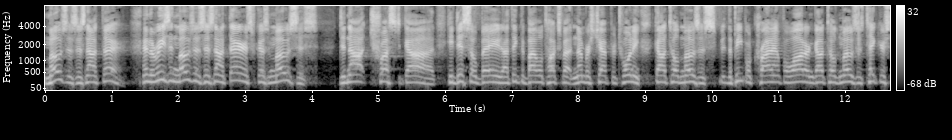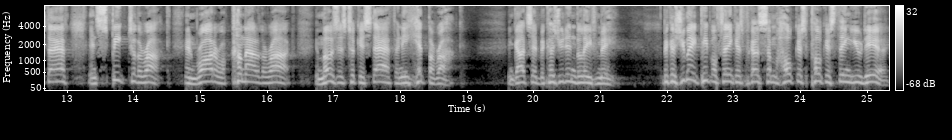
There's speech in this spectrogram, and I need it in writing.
Moses is not there. And the reason Moses is not there is because Moses did not trust God. He disobeyed. I think the Bible talks about Numbers chapter 20. God told Moses, the people cried out for water, and God told Moses, Take your staff and speak to the rock, and water will come out of the rock. And Moses took his staff and he hit the rock. And God said, Because you didn't believe me, because you made people think it's because some hocus pocus thing you did.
